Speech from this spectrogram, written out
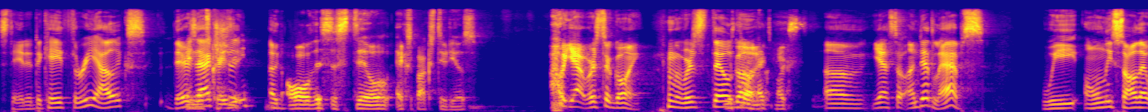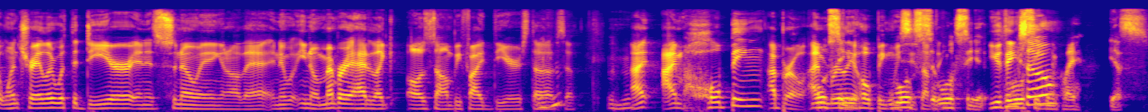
State of Decay Three. Alex, there's actually a. all this is still Xbox Studios. Oh yeah, we're still going. we're still It's still on going. Xbox. Um, yeah, so Undead Labs. We only saw that one trailer with the deer and it's snowing and all that, and it, you know, remember it had like all zombified deer stuff. Mhm. So Mhm. I, I'm hoping, uh, bro, I'm We'll really hoping we We'll see something. we'll see it. You think We'll so? Yes.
